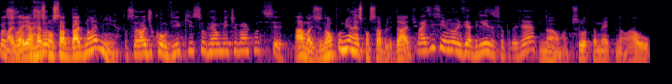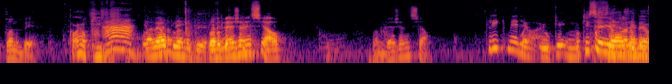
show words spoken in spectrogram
mas, mas aí a responsabilidade não é minha. O senhor há de convir que isso realmente vai acontecer. Ah, mas não por minha responsabilidade. Mas isso não inviabiliza o seu projeto? Não, absolutamente não. Há o plano B. Qual é o plano ah, B? Qual é o plano B? O plano B é gerencial. O plano B é gerencial. Explique melhor. O que, o que seria o plano B? Não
